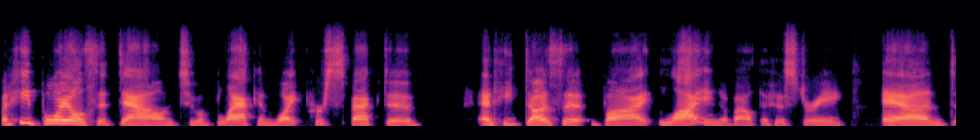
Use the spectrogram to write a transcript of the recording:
but he boils it down to a black and white perspective, and he does it by lying about the history and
